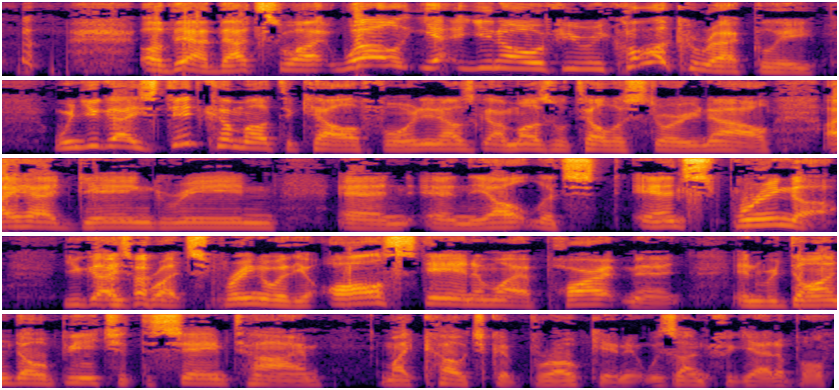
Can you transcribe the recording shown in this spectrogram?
oh, yeah, that's why. Well, yeah, you know, if you recall correctly, when you guys did come out to California, and I, was, I might as well tell the story now. I had Gang Green and and the outlets and Springa. You guys brought Springa with you, all staying in my apartment in Redondo Beach at the same time. My couch got broken. It was unforgettable.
